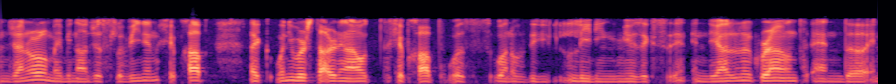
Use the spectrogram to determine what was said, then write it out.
in general? Maybe not just Slovenian hip hop. Like when you were starting out, hip hop was one of the leading musics in, in the underground and uh, in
